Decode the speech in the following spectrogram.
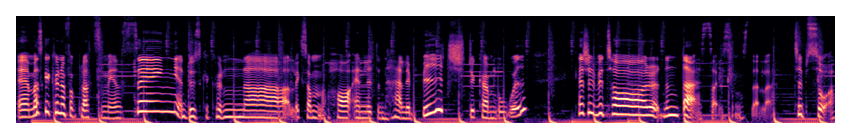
Eh, man ska kunna få plats med en säng, du ska kunna liksom ha en liten härlig beach du kan bo i. Kanske vi tar den där sizen istället. Typ så.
